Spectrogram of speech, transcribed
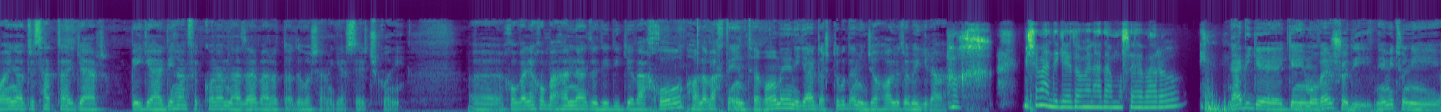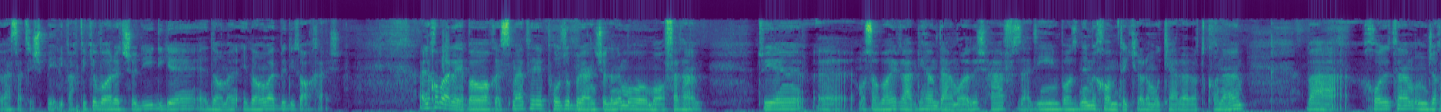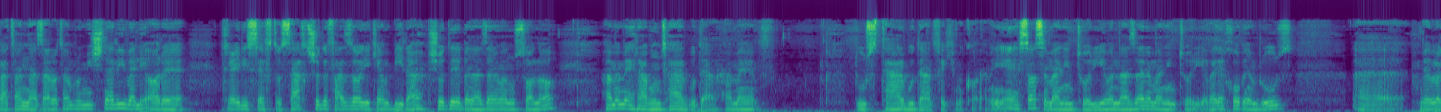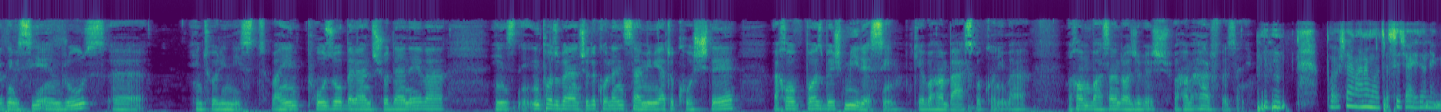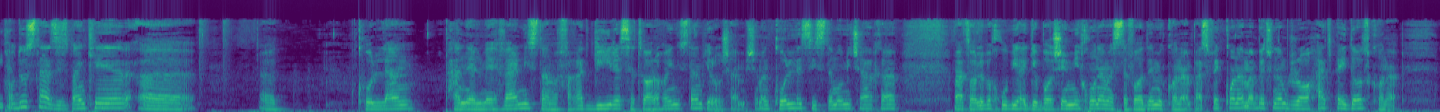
با این آدرس حتی اگر بگردی هم فکر کنم نظر برات داده باشم اگر سرچ کنی. خب ولی خب محل ندادی دیگه. و خب حالا وقت انتقامه. نگر داشته بودم اینجا حالت رو بگیرم. آخ میشه من دیگه ادامه ندم مصاحبه رو نه دیگه گیم اوور شدی. نمی‌تونی وسطش بری. وقتی که وارد شدی دیگه ادامه ادامه باید بدی تا آخرش. ولی خب آره با قسمت پوز و برند شدن موافقم. توی مسابقه قبلی هم در موردش حرف زدیم. باز نمی‌خوام تکرار مکررات کنم و خودتم اونجا قطعا نظراتم رو میشنوی ولی آره خیلی سفت و سخت شده فضا. یکم بیرحم شده به نظر من اون سالا. همه مهربونتر بودن همه دوستتر بودن فکر می‌کنم. این احساس من اینطوریه و نظر من اینطوریه. ولی خب امروز وبلاگ نویسی امروز اینطوری نیست. و این پوز و برند شدنه و این, این پوز و برند شده کلا این صمیمیت رو کشته و خب باز بهش می‌رسیم که با هم بحث بکنیم و می‌خوام با حسن راجبش با هم حرف بزنیم. باشه منم آدرس جدید نمیدم. خب دوست عزیز من که کلا پنل محور نیستم و فقط گیر ستاره هایی نیستم که روشن میشه من کل سیستم رو میچرخم. مطالب خوبی اگه باشه می‌خونم استفاده می‌کنم. پس فکر کنم من بتونم راحت پیدات کنم.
